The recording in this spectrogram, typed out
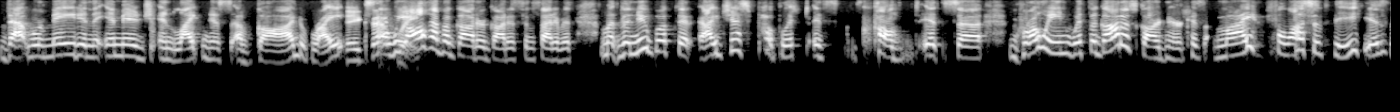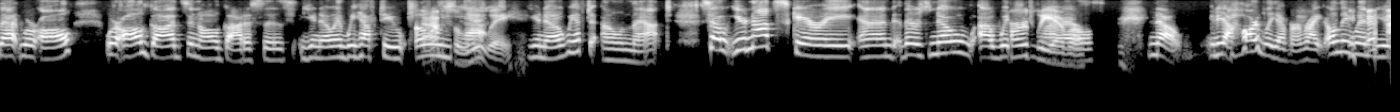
that we're made in the image and likeness of God, right? Exactly. So we all have a god or goddess inside of us. But the new book that I just published, it's called "It's uh, Growing with the Goddess Gardener," because my philosophy is that we're all we're all gods and all goddesses, you know, and we have to own that. Absolutely. You know, we have to own that. So you're not scary, and there's no uh, witch Hardly ever. No, yeah, hardly ever. Right, only when you,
